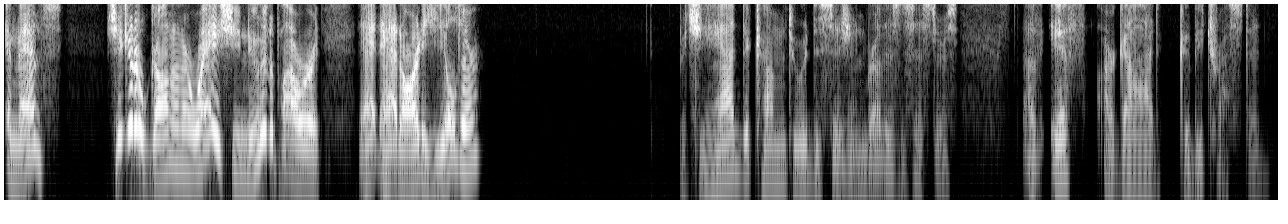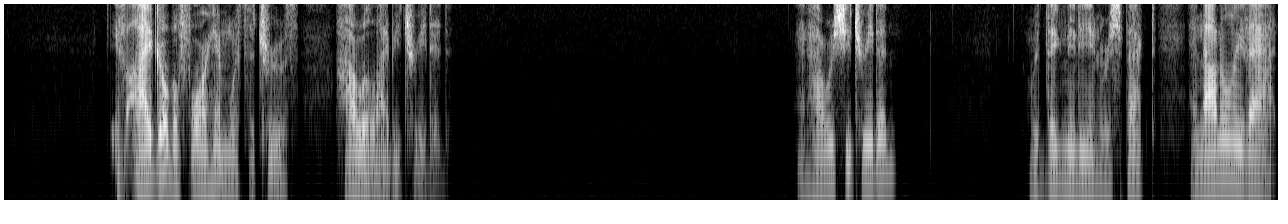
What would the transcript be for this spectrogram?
immense. She could have gone on her way. She knew the power had, had already healed her. But she had to come to a decision, brothers and sisters, of if our God could be trusted. If I go before him with the truth, how will I be treated? And how was she treated? With dignity and respect. And not only that,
